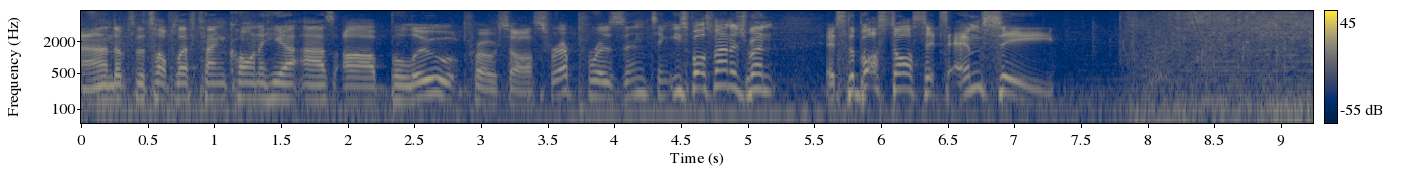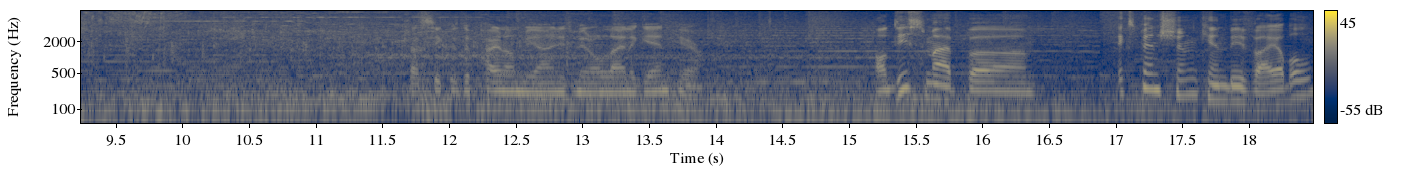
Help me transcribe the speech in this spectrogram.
And up to the top left hand corner here as our blue Protoss, representing esports management. It's the boss toss, it's MC. Classic with the pylon behind his middle line again here. On this map, uh, expansion can be viable,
